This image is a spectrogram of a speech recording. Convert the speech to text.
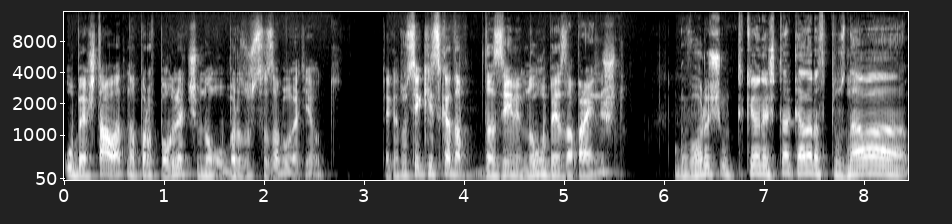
обещават на пръв поглед, че много бързо ще се забогати от. Тъй като всеки иска да, да вземе много без да прави нищо. Говориш от такива неща, как да разпознава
